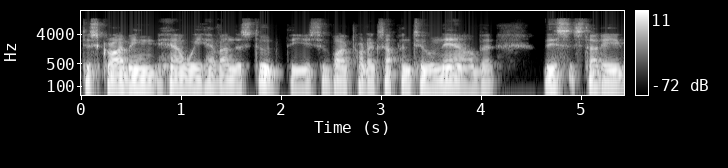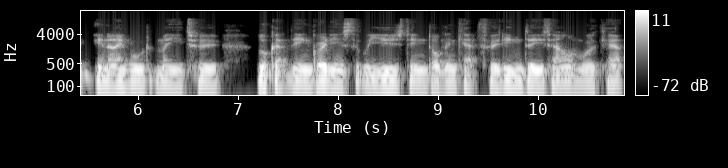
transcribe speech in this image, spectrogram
describing how we have understood the use of byproducts up until now, but this study enabled me to look at the ingredients that were used in dog and cat food in detail and work out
